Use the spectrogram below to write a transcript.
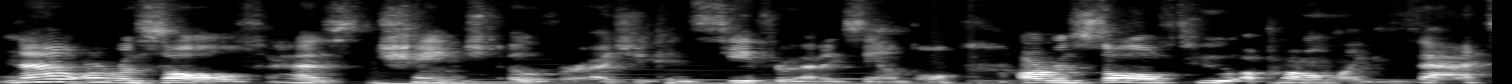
now our resolve has changed over, as you can see through that example. Our resolve to a problem like that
